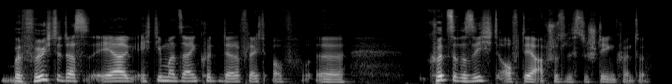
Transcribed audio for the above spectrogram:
befürchte, dass er echt jemand sein könnte, der vielleicht auf äh, kürzere Sicht auf der Abschlussliste stehen könnte.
